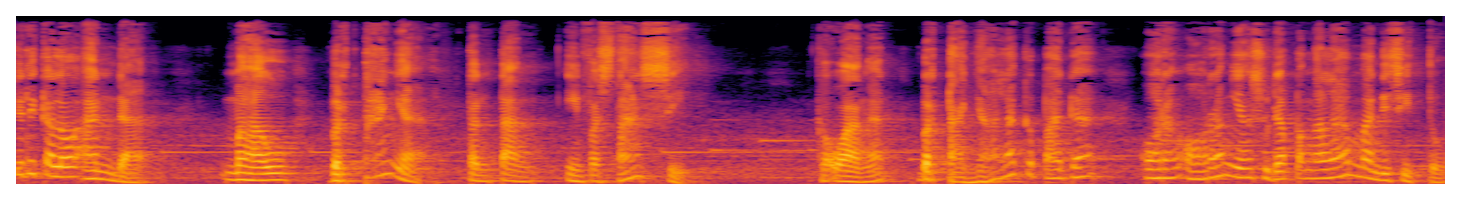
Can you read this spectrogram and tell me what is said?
Jadi kalau Anda mau bertanya tentang investasi keuangan, bertanyalah kepada orang-orang yang sudah pengalaman di situ.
